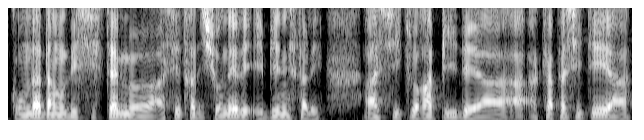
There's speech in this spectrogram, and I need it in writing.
qu'on a dans des systèmes euh, assez traditionnels et, bien installés, à cycle rapide et à, capacité à,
